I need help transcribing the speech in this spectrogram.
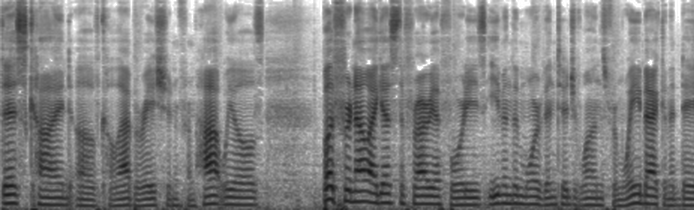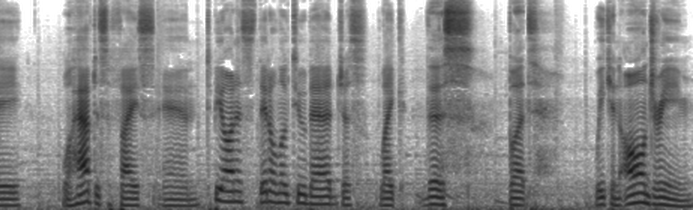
this kind of collaboration from Hot Wheels. But for now, I guess the Ferrari F40s, even the more vintage ones from way back in the day, will have to suffice. And to be honest, they don't look too bad, just like this. But we can all dream,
